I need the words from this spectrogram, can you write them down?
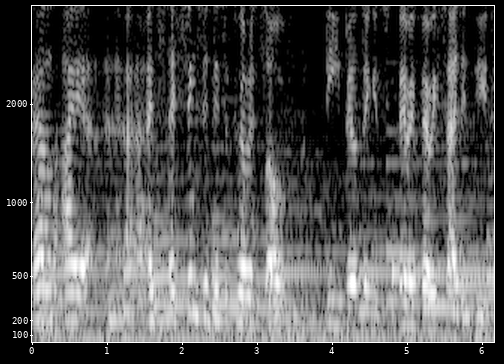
Well, I, I, I, think the disappearance of the building is very, very sad indeed.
